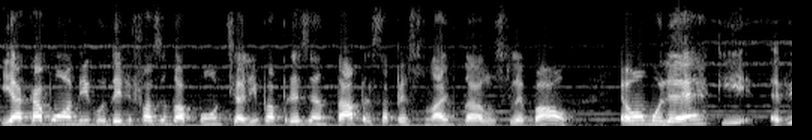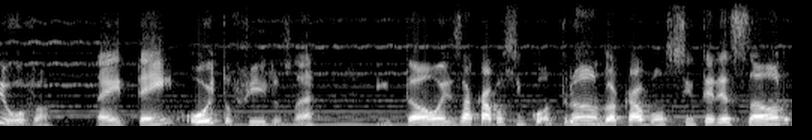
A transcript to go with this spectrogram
E acaba um amigo dele fazendo a ponte ali para apresentar para essa personagem da Lucy Lebal é uma mulher que é viúva né, e tem oito filhos, né? Então eles acabam se encontrando, acabam se interessando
